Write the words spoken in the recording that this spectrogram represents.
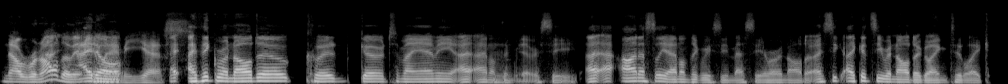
Now Ronaldo in, I in Miami, yes. I, I think Ronaldo could go to Miami. I, I don't think Hmm. we ever see. I, I honestly, I don't think we see Messi or Ronaldo. I see. I could see Ronaldo going to like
